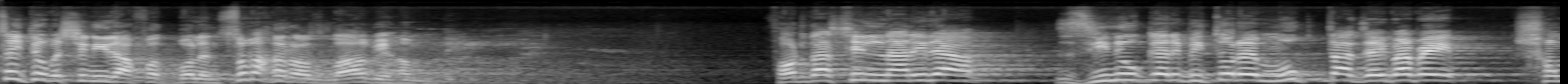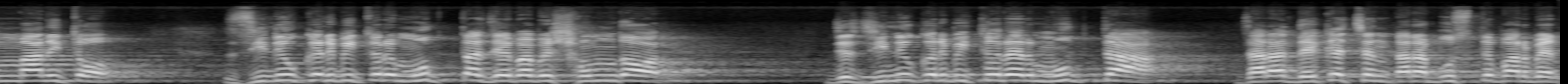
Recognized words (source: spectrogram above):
চাইতেও বেশি নিরাপদ বলেন সুবাহ বিহামদি। ফর্দাশীল নারীরা জিনুকের ভিতরে মুক্তা যেভাবে সম্মানিত জিনুকের ভিতরে মুক্তা যেভাবে সুন্দর, যে জিনুকের ভিতরের মুক্তা যারা দেখেছেন তারা বুঝতে পারবেন,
